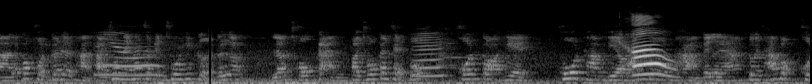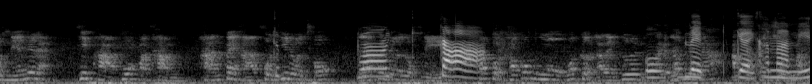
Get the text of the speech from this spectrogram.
มาแล้วก็คนก็เดินผ่านไปช่วงนี้น่าจะเป็นช่วงที่เกิดเรื่อง แล้วชกกันพอชกกันเสร็จปุ๊บคนก่อเหตุพูดคำเดียวแล้วก็เดินผ่านไปเลยฮะโดยท้าบอกคนนี้นี่แหละ ที่พาพวกมาทำหันไปหาคนที่โดนชกแล้วก็เดินหลบหนีกล้าปรากฏเขาก็งงว่าเกิดอะไรขึ้น โอ้ยเด็กใหญ่ขนาดนี้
